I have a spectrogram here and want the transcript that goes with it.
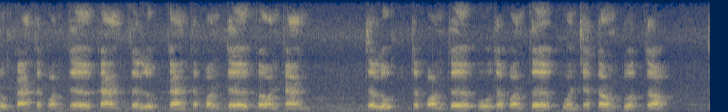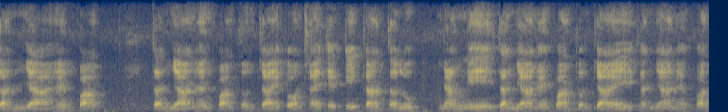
รุปการสปอนเซอร์ การสรุปการสปอนเซอร์ก่อนการสรุปสปอนเซอร์ ผู้สปอนเซอร์ควรจะต้องตรวจสอบสัญญาแห่งความสัญญาณแห่งความสนใจก่อนใช้เทคนิคการสรุป อย่างนี้สัญญาณแห่งความสนใจ สัญญาณแห่งความ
